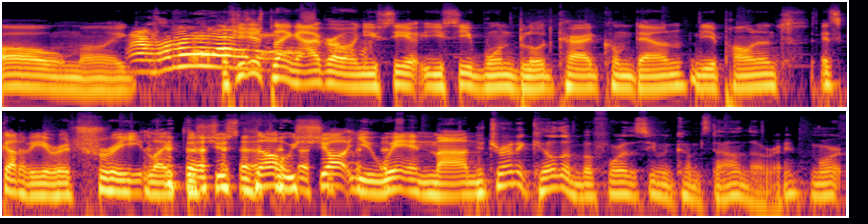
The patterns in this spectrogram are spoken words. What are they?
Oh my! If you're just playing aggro and you see you see one blood card come down the opponent, it's got to be a retreat. Like there's just no shot you win, man. You're trying to kill them before this even comes down, though, right? More,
